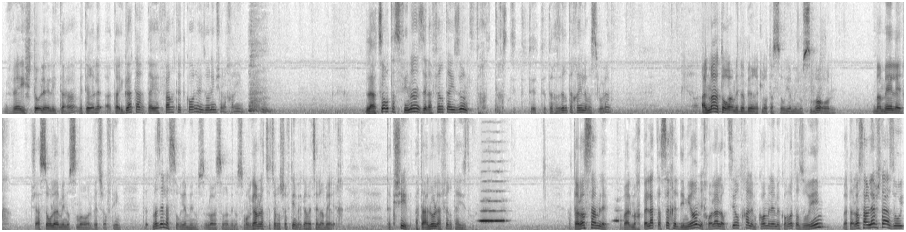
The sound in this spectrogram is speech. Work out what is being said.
והשתולל איתה, ותראה, אתה הגעת, אתה הפרת את כל האיזונים של החיים. לעצור את הספינה זה להפר את האיזון, תחזיר את החיים למסלולם. על מה התורה מדברת? לא תעשו ימין ושמאל, במלך, שאסור לו ימין ושמאל ושופטים. מה זה לאסור ימין ושמאל, לא לאסור ימין ושמאל? גם אצל השופטים וגם אצל המלך. תקשיב, אתה עלול להפר את האיזון. אתה לא שם לב, אבל מכפלת השכל דמיון יכולה להוציא אותך לכל מיני מקומות הזויים, ואתה לא שם לב שאתה הזוי.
